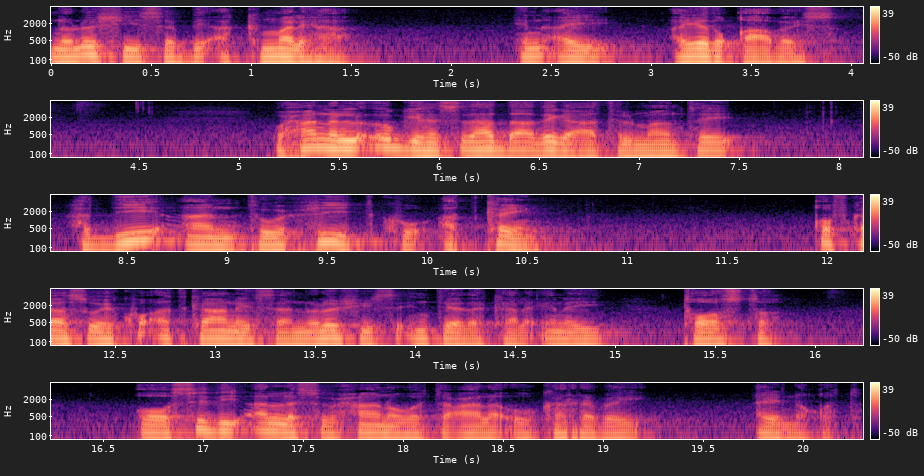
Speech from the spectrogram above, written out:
noloshiisa biakmaliha in ay iyadu qaabayso. Waxaana la ogyahay sida hadda adiga aad tilmaantay haddii aan towxiidku adkayn qofkaas way ku adkaanaysaa noloshiisa inteeda kale inay toosto oo sidii alla subxaanahu watacaala uu ka rabay ay noqoto.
